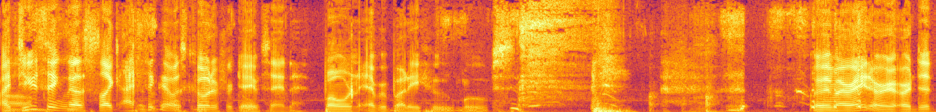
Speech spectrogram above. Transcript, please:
I do Um, think that's like, I think that was coded for Dave saying, bone everybody who moves. Am I right, or, or did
